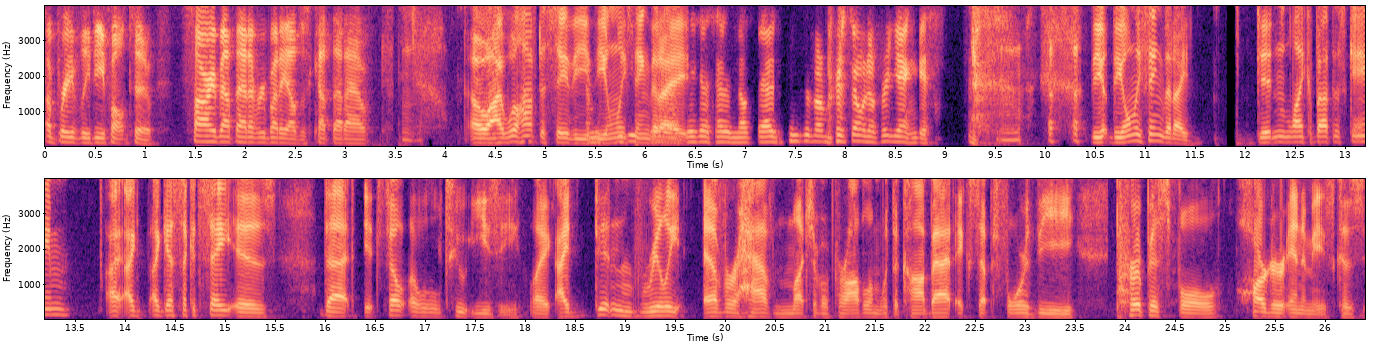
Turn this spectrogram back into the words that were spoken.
of Bravely Default too. Sorry about that, everybody. I'll just cut that out. Hmm. Oh, I will have to say the I mean, the only thing that I I think I said enough bad things about Persona for Yangus. Hmm. the the only thing that I didn't like about this game, I, I I guess I could say is that it felt a little too easy. Like I didn't really ever have much of a problem with the combat except for the purposeful harder enemies because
